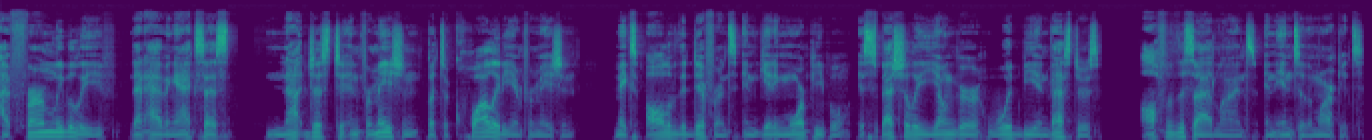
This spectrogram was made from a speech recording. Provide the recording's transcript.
I firmly believe that having access not just to information, but to quality information makes all of the difference in getting more people, especially younger would be investors, off of the sidelines and into the markets.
